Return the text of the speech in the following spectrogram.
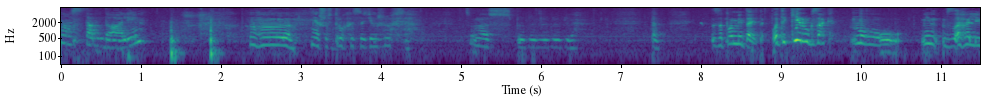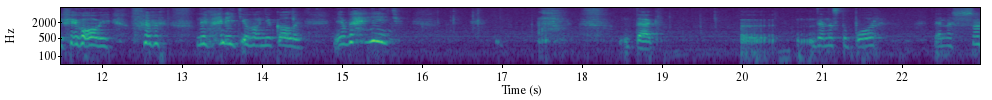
Нас там далі? Я щось трохи задержався. Це у нас. Так, запам'ятайте, отакий рюкзак, ну, він взагалі фіговий. Не беріть його ніколи. Не беріть. Так. Де наш топор? Де наш що?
